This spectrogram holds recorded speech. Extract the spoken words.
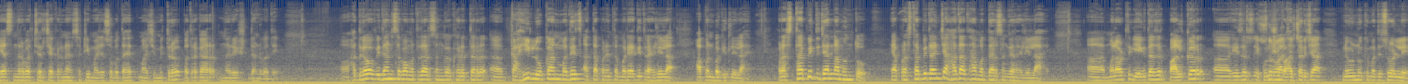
या संदर्भात चर्चा करण्यासाठी माझ्यासोबत आहेत माझे मित्र पत्रकार नरेश दंडवते. हदगाव विधानसभा मतदारसंघ खरं तर काही लोकांमध्येच आतापर्यंत मर्यादित राहिलेला आपण बघितलेला आहे. प्रस्थापित ज्यांना म्हणतो या प्रस्थापितांच्या हातात हा मतदारसंघ राहिलेला आहे. मला वाटतं की एकदा जर पालकर हे जर एकोणीसशे. बहात्तरच्या निवडणुकीमध्ये सोडले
